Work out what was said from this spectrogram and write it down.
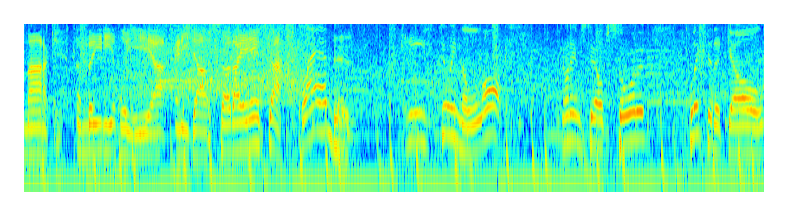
mark immediately here, and he does. So they answer. Flanders, he's doing the lots got himself sorted, flicked it at goal,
